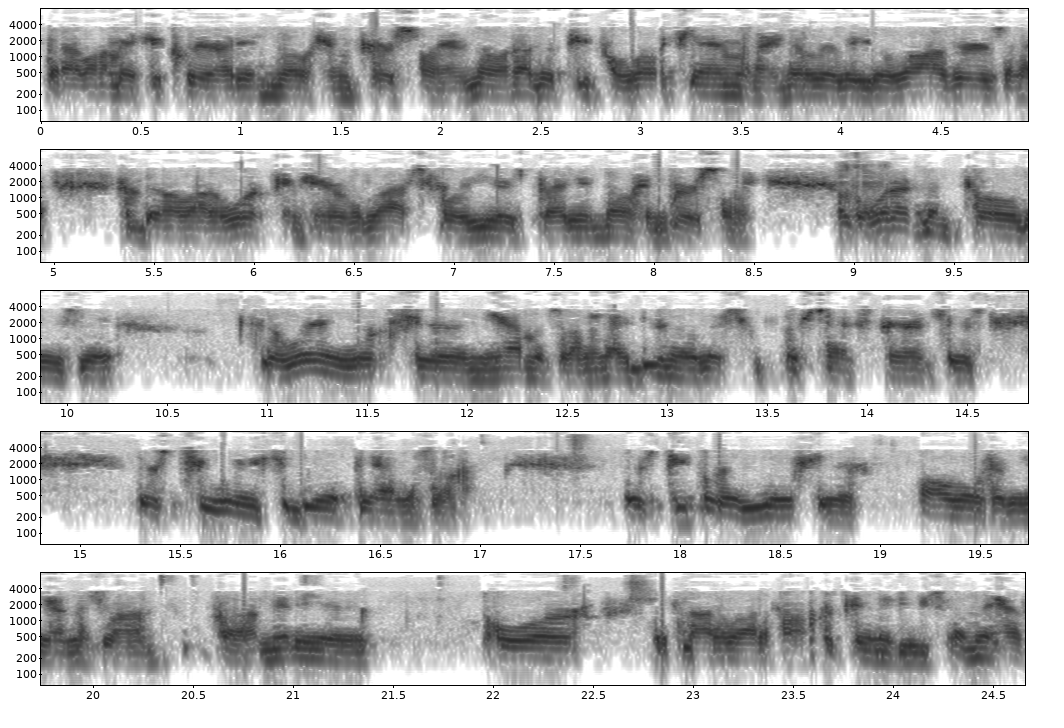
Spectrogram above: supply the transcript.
But I want to make it clear I didn't know him personally. I've known other people like him and I know illegal loggers and I've done a lot of work in here over the last four years, but I didn't know him personally. Okay. But what I've been told is that the way it works here in the Amazon, and I do know this from personal experience, is there's two ways to deal with the Amazon. There's people that live here all over the Amazon. Uh, many are poor with not a lot of opportunities, and they have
